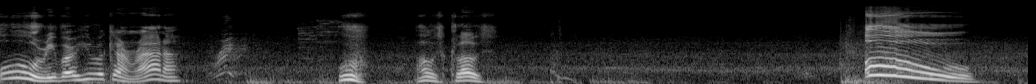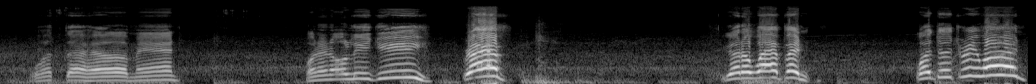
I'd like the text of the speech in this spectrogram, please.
Ooh, River Hurricanrana. Ooh, I was close. Ooh! What the hell, man? One and only G! Rev! You got a weapon! One, two, three, one!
